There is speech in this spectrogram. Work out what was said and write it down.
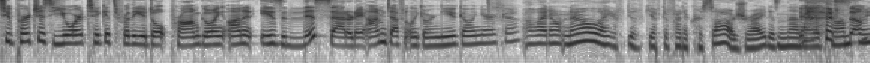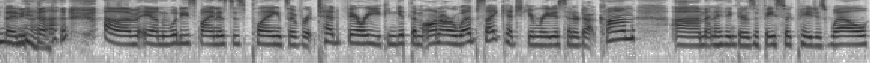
To purchase your tickets for the adult prom going on, it is this Saturday. I'm definitely going. Are you going, Erica? Oh, I don't know. I have to, you have to find a corsage, right? Isn't that a prom thing? Something, yeah. Um, and Woody's Finest is playing. It's over at Ted Ferry. You can get them on our website, ketchikanradiocenter.com. Um, and I think there's a Facebook page as well.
